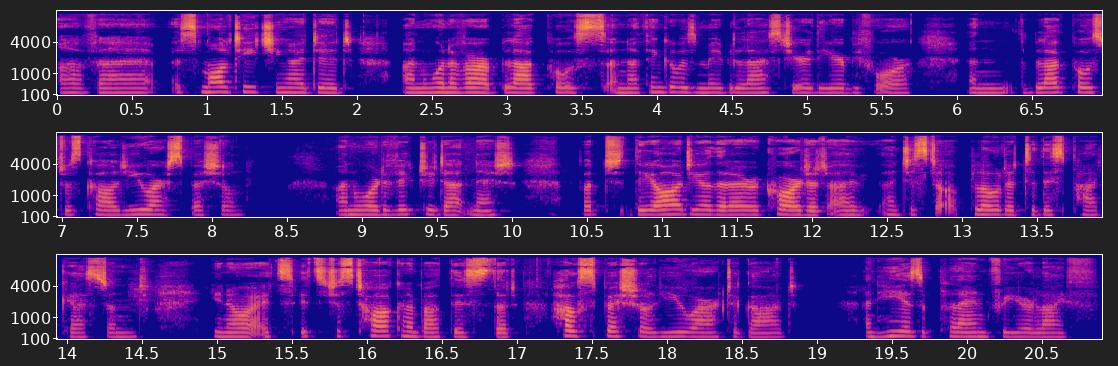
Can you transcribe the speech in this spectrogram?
of a, a, small teaching I did on one of our blog posts, and I think it was maybe last year or the year before. And the blog post was called "You Are Special." on wordofvictory.net. But the audio that I recorded, I, I just uploaded to this podcast, and you know, it's it's just talking about this that how special you are to God, and He has a plan for your life.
